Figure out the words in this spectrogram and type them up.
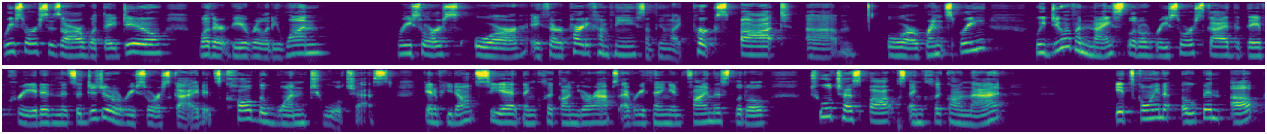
resources are, what they do, whether it be a Realty One resource or a third party company, something like PerkSpot um, or RentSpree. We do have a nice little resource guide that they've created, and it's a digital resource guide. It's called the One Tool Chest. Again, if you don't see it, then click on Your Apps Everything and find this little tool chest box and click on that it's going to open up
